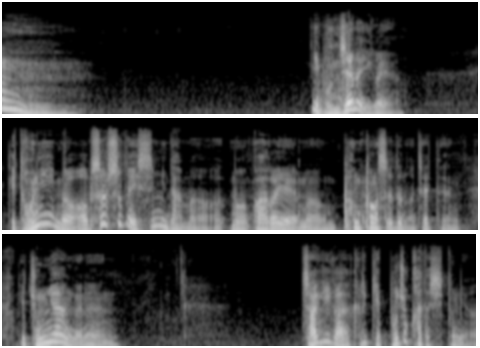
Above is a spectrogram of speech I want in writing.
음. 이 문제는 이거예요. 돈이 뭐 없을 수도 있습니다. 뭐, 뭐 과거에 뭐 펑펑 쓰든 어쨌든 중요한 거는 자기가 그렇게 부족하다 싶으면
